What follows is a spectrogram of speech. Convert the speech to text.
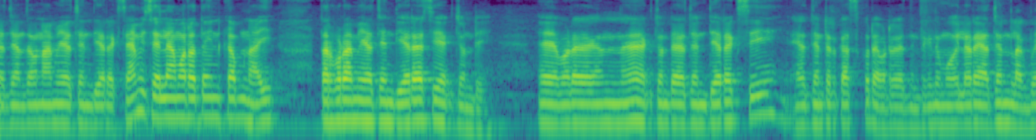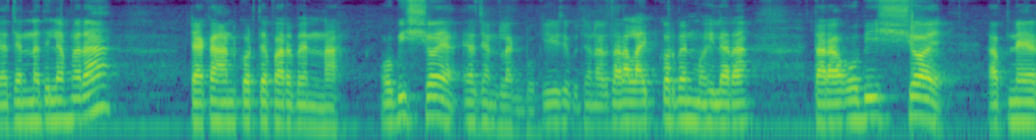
এজেন্ট যেমন আমি এজেন্ট দিয়ে রাখছি। আমি ছেলে, আমার তো ইনকাম নাই। তারপর আমি এজেন্ট দিয়ে রাখছি একজনটে এবারে একজনটা এজেন্ট দিয়ে রাখছি এজেন্টের কাজ করে এবারে এজেন্ট কিন্তু মহিলারা এজেন্ট লাগবে। এজেন্ট না দিলে আপনারা টাকা আর্ন করতে পারবেন না। অবশ্যই এজেন্ট লাগবে। কি আর যারা লাইভ করবেন মহিলারা তারা অবশ্যই আপনার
